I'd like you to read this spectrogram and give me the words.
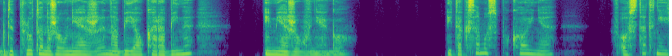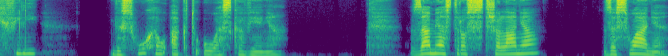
gdy pluton żołnierzy nabijał karabiny i mierzył w niego. I tak samo spokojnie w ostatniej chwili wysłuchał aktu ułaskawienia. Zamiast rozstrzelania, zesłanie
